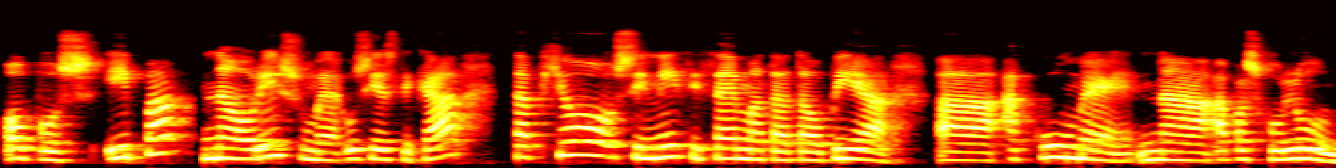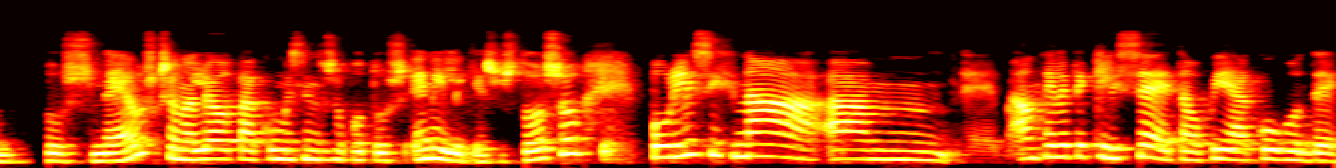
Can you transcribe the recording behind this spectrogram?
όπως είπα, να ορίσουμε ουσιαστικά ουσιαστικά τα πιο συνήθι θέματα τα οποία ακούμε να απασχολούν τους νέους, ξαναλέω τα ακούμε συνήθως από τους ενήλικες ωστόσο, πολύ συχνά αν θέλετε κλισέ τα οποία ακούγονται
